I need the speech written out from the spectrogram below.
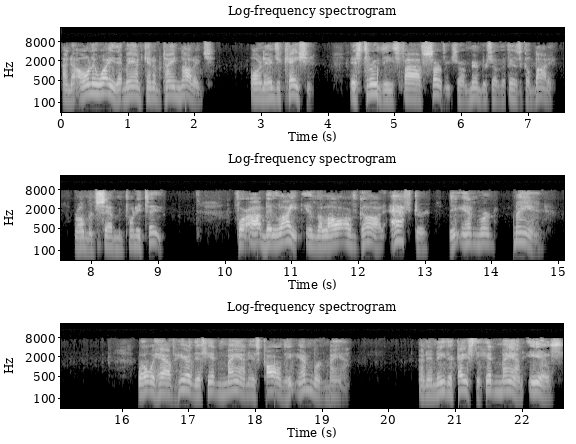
And the only way that man can obtain knowledge or an education is through these five servants or members of the physical body. Romans 7:22. For I delight in the law of God after the inward man. Well, we have here this hidden man is called the inward man. And in either case, the hidden man is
